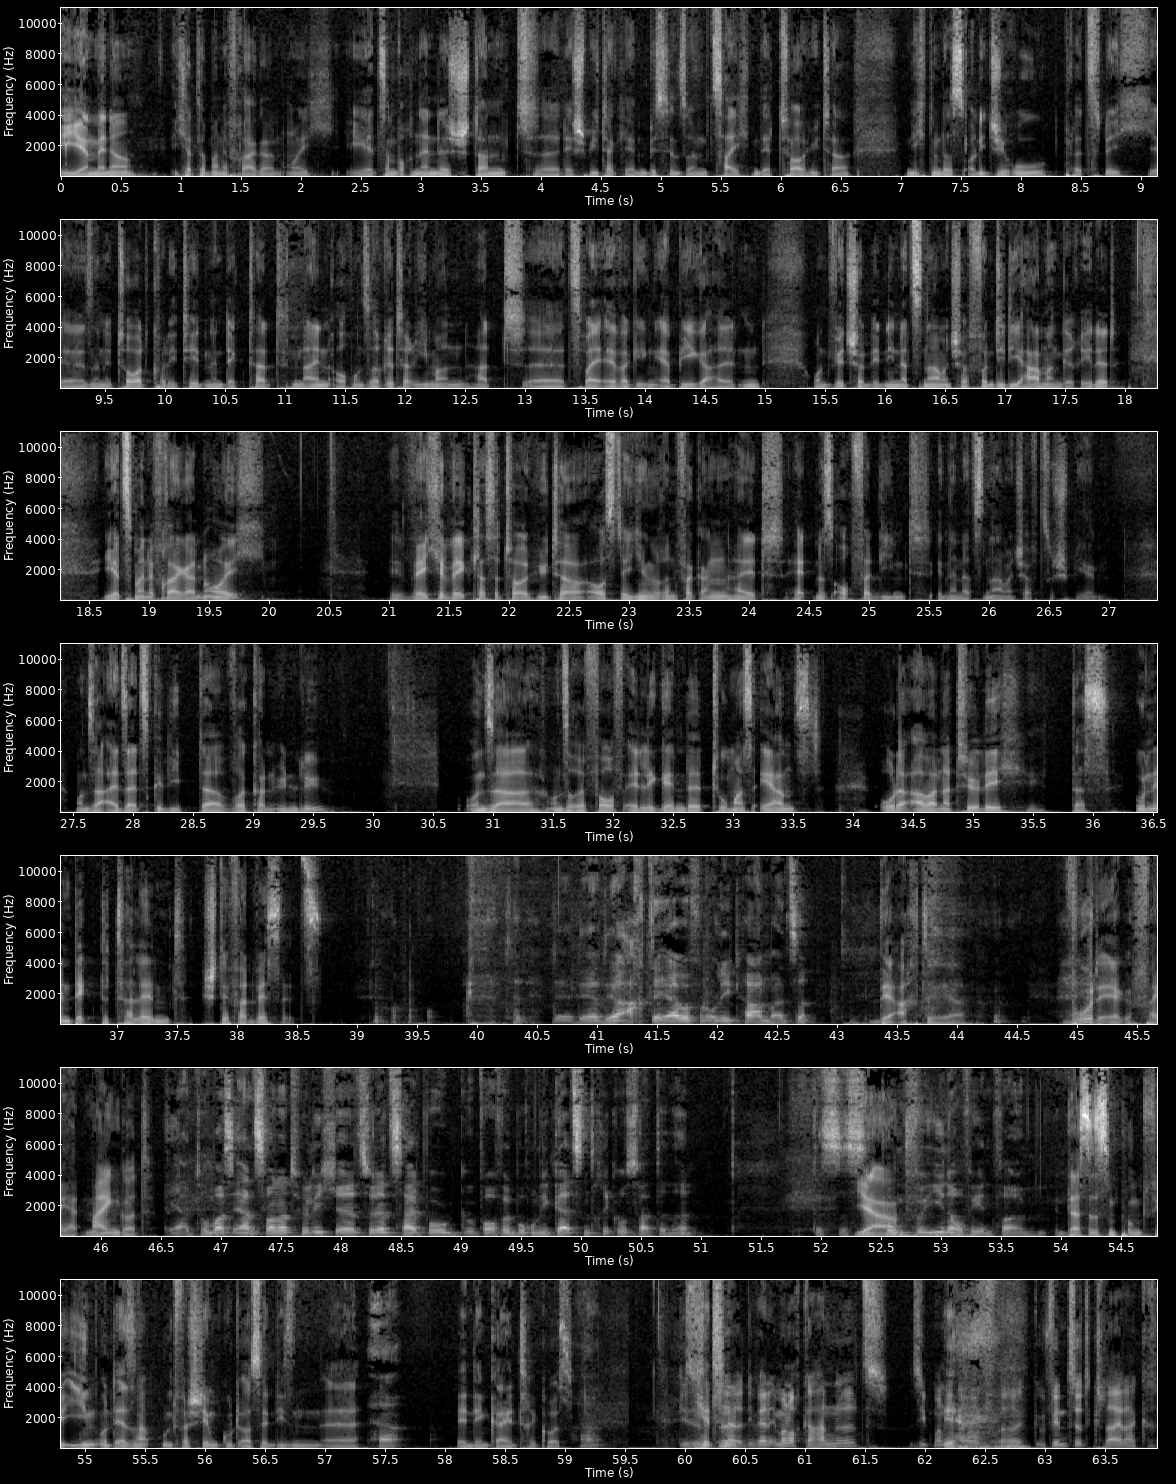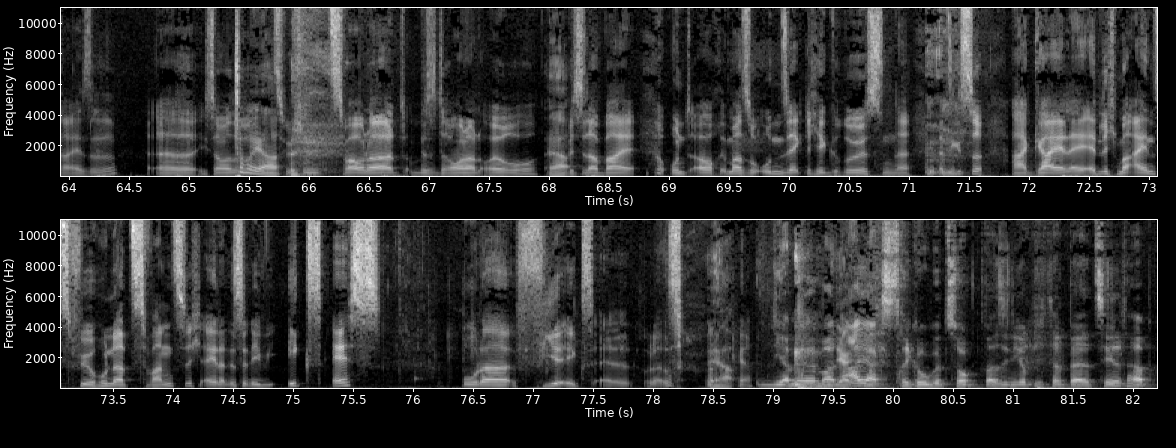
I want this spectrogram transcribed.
Ihr Männer, ich da mal eine Frage an euch. Jetzt am Wochenende stand äh, der Spieltag ja ein bisschen so im Zeichen der Torhüter. Nicht nur, dass Olli Giroud plötzlich äh, seine Torwartqualitäten entdeckt hat, nein, auch unser Ritter Riemann hat äh, zwei Elfer gegen RB gehalten und wird schon in die Nationalmannschaft von Didi Hamann geredet. Jetzt meine Frage an euch. Welche Weltklasse-Torhüter aus der jüngeren Vergangenheit hätten es auch verdient, in der Nationalmannschaft zu spielen? Unser allseits geliebter Volkan Ünlü, unser, unsere VfL-Legende Thomas Ernst oder aber natürlich das unentdeckte Talent Stefan Wessels. Der, der, der achte Erbe von Oli Kahn, meinst du? Der achte, ja. Wurde er gefeiert, mein Gott. Ja, Thomas Ernst war natürlich äh, zu der Zeit, wo VfL Bochum die geilsten Trikots hatte, ne? Das ist Ja. ein Punkt für ihn auf jeden Fall. Das ist ein Punkt für ihn und er sah unverschämt gut aus in diesen, äh, Ja. in den geilen Trikots. Die, sind, hätte äh, die werden immer noch gehandelt, sieht man Ja. auf äh, Vinted Kleiderkreisel. Äh, ich sag mal so, Teuer. zwischen 200 bis 300 Euro Ja. bist du dabei. Und auch immer so unsägliche Größen, ne? Dann siehst du, ah geil, ey, endlich mal eins für 120, ey, dann ist dann irgendwie XS oder 4XL oder so. Ja. ja. Die haben ja mal ein Ajax-Trikot gezockt, weiß ich nicht, ob ich das erzählt habe.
